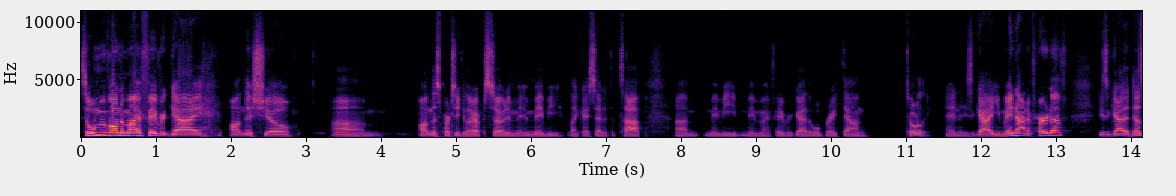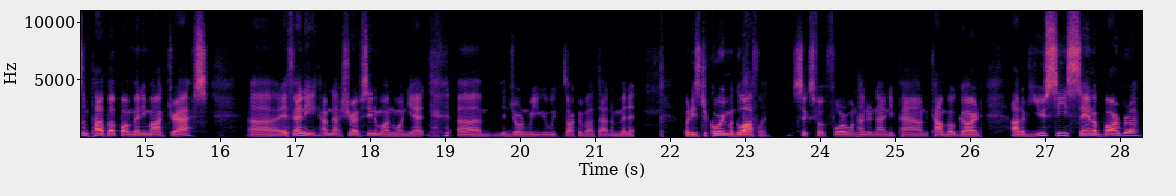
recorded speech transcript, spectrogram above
So we'll move on to my favorite guy on this show, um, on this particular episode, and maybe, like I said at the top, um, maybe maybe my favorite guy that we'll break down totally. And he's a guy you may not have heard of. He's a guy that doesn't pop up on many mock drafts, uh, if any. I'm not sure I've seen him on one yet. um, and Jordan, we we can talk about that in a minute. But he's JaQuori McLaughlin, six foot four, 190 pound combo guard out of UC Santa Barbara.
